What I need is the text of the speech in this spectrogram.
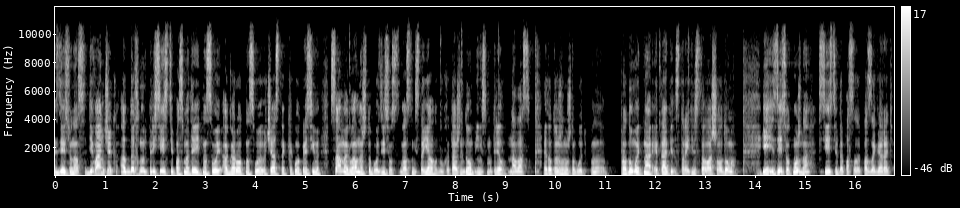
Здесь у нас диванчик, отдохнуть, присесть и посмотреть на свой огород, на свой участок, какой красивый. Самое главное, чтобы вот здесь у вас не стоял двухэтажный дом и не смотрел на вас. Это тоже нужно будет э, продумать на этапе строительства вашего дома. И здесь вот можно сесть и да позагорать.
